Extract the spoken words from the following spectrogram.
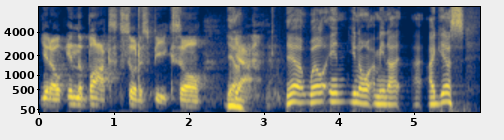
you know, in the box, so to speak. So, yeah. yeah. Yeah. Well, and, you know, I mean, I, I guess,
